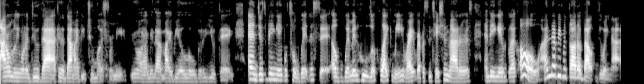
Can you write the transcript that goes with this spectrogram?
I don't really want to do that. I think that that might be too much for me. You know what I mean? That might be a little bit of you thing. And just being able to witness it of women who look like me, right? Representation matters. And being able to be like, oh, I never even thought about doing that.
